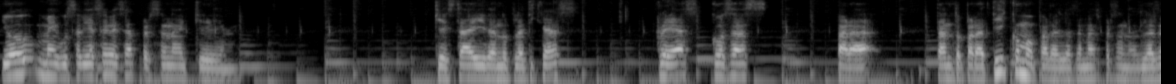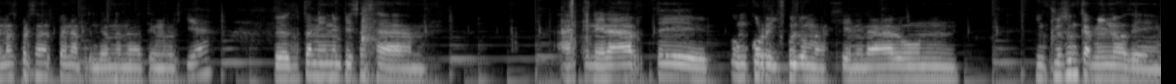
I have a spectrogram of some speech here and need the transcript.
yo me gustaría ser esa persona que, que está ahí dando pláticas, creas cosas para tanto para ti como para las demás personas. Las demás personas pueden aprender una nueva tecnología, pero tú también empiezas a, a generarte un currículum, a generar un incluso un camino de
